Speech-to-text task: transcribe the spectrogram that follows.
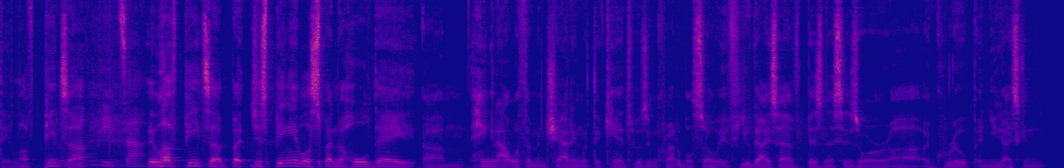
they loved pizza. love pizza. They love pizza, but just being able to spend a whole day um, hanging out with them and chatting with the kids was incredible. So if you guys have businesses or uh, a group and you guys can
